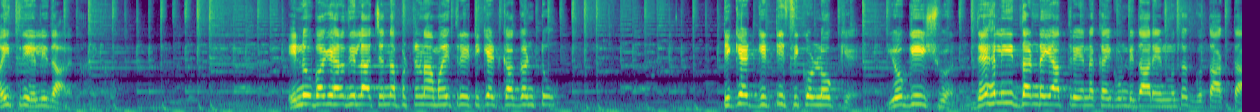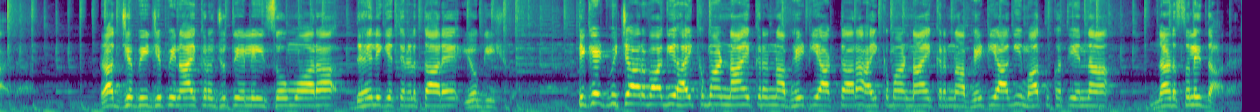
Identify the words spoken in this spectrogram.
ಮೈತ್ರಿಯಲ್ಲಿದ್ದಾರೆ ನಾಯಕರು? ಇನ್ನೂ ಬಗೆಹರಿದಿಲ್ಲ ಚನ್ನಪಟ್ಟಣ ಮೈತ್ರಿ ಟಿಕೆಟ್ ಕಗ್ಗಂಟು. ಟಿಕೆಟ್ ಗಿಟ್ಟಿಸಿಕೊಳ್ಳೋಕೆ ಯೋಗೀಶ್ವರ್ ದೆಹಲಿ ದಂಡಯಾತ್ರೆಯನ್ನು ಕೈಗೊಂಡಿದ್ದಾರೆ ಎನ್ನುವಂಥದ್ದು ಗೊತ್ತಾಗ್ತಾ ಇದೆ. ರಾಜ್ಯ ಬಿಜೆಪಿ ನಾಯಕರ ಜೊತೆಯಲ್ಲಿ ಸೋಮವಾರ ದೆಹಲಿಗೆ ತೆರಳುತ್ತಾರೆ ಯೋಗೀಶ್ವರ್. ಟಿಕೆಟ್ ವಿಚಾರವಾಗಿ ಹೈಕಮಾಂಡ್ ನಾಯಕರನ್ನ ಭೇಟಿಯಾಗ್ತಾರೆ. ಹೈಕಮಾಂಡ್ ನಾಯಕರನ್ನ ಭೇಟಿಯಾಗಿ ಮಾತುಕತೆಯನ್ನ ನಡೆಸಲಿದ್ದಾರೆ.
